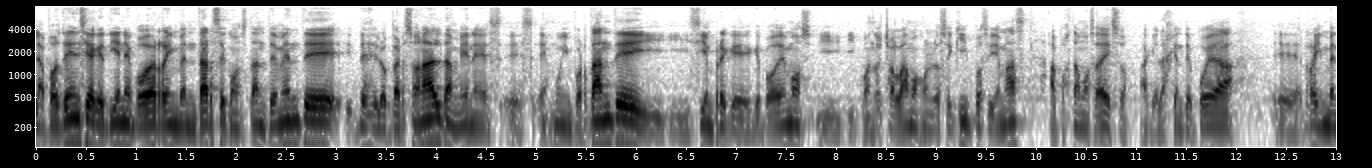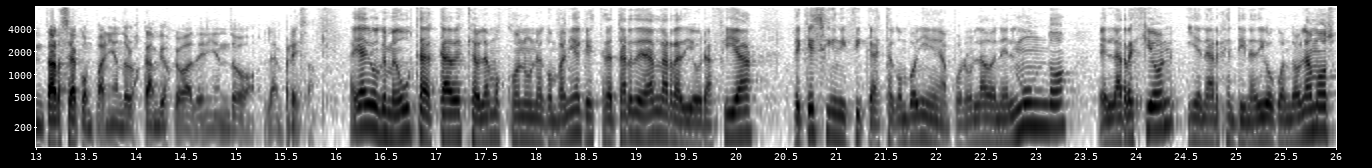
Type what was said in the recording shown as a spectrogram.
la potencia que tiene poder reinventarse constantemente desde lo personal también es, muy importante y, siempre que, podemos y, cuando charlamos con los equipos y demás, apostamos a eso, a que la gente pueda eh, reinventarse acompañando los cambios que va teniendo la empresa. Hay algo que me gusta cada vez que hablamos con una compañía que es tratar de dar la radiografía de qué significa esta compañía, por un lado en el mundo, en la región y en Argentina. Digo, cuando hablamos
